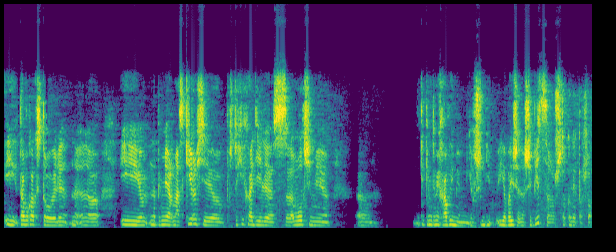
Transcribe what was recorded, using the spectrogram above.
и того, как строили. Э, и, например, на Скиросе пастухи ходили с волчьими э, какими-то меховыми, я, не, я боюсь ошибиться, столько лет прошло,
